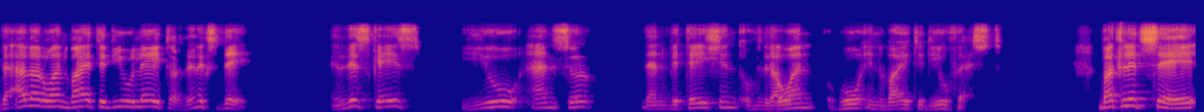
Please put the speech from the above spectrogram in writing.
the other one invited you later, the next day. In this case, you answer the invitation of the one who invited you first. But let's say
